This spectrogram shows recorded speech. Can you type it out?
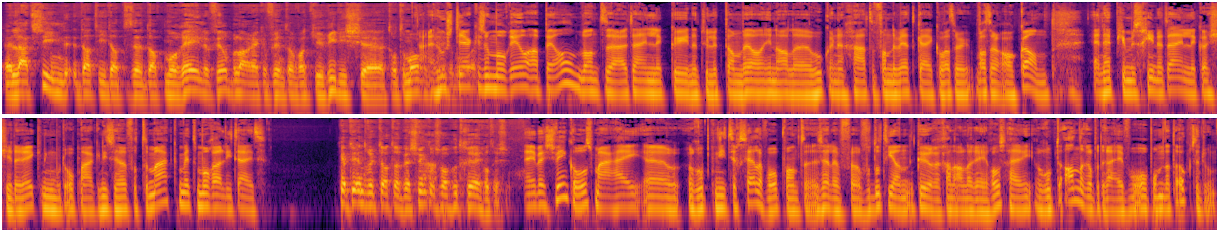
Uh, laat zien dat hij dat, uh, dat morele veel belangrijker vindt dan wat juridisch uh, tot de mogelijkheid. Ja, en hoe sterk is een moreel appel? Want uiteindelijk kun je natuurlijk dan wel in alle hoeken en gaten van de wet kijken wat er, wat er al kan. En heb je misschien uiteindelijk, als je de rekening moet opmaken, niet zo heel veel te maken met moraliteit. Ik heb de indruk dat dat bij Swinkels wel goed geregeld is. Nee, bij Swinkels, maar hij roept niet zichzelf op, want zelf voldoet hij aan, keurig aan alle regels. Hij roept andere bedrijven op om dat ook te doen.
